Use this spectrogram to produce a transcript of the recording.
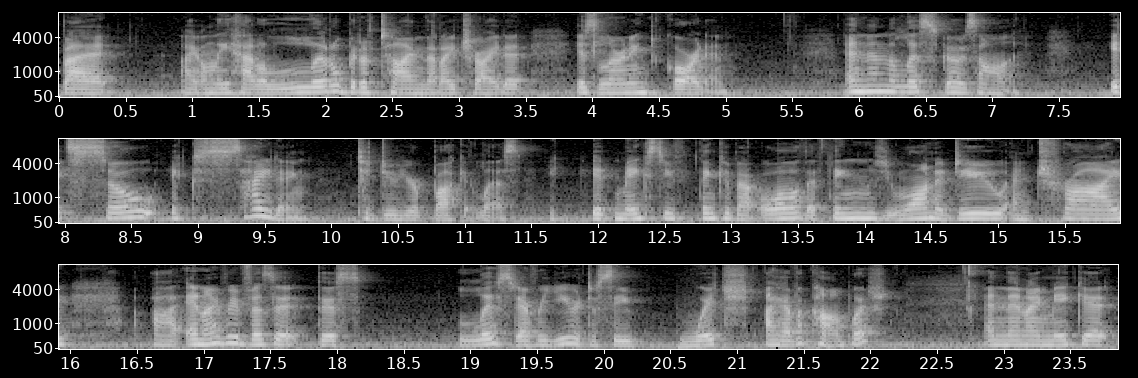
but I only had a little bit of time that I tried it, is learning to garden. And then the list goes on. It's so exciting to do your bucket list. It, it makes you think about all the things you want to do and try. Uh, and I revisit this list every year to see which I have accomplished. And then I make it,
